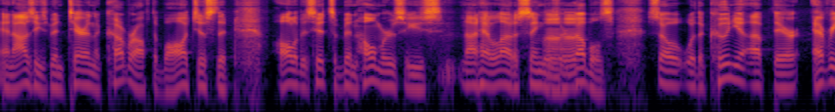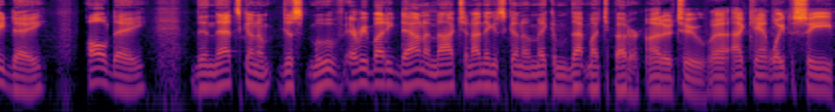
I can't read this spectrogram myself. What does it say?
And Ozzie's been tearing the cover off the ball. It's just that all of his hits have been homers. He's not had a lot of singles or doubles. So, with Acuna up there every day. All day, then that's going to just move everybody down a notch, and I think it's going to make them that much better. I do too. Uh, I can't wait to see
